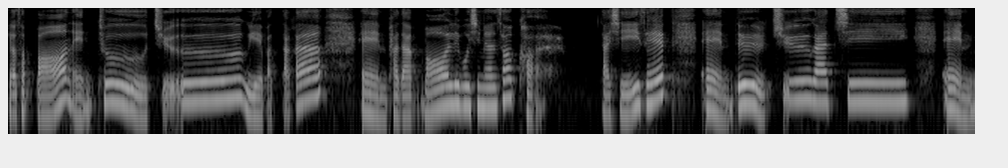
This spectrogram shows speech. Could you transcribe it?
여섯 번, and two, 쭉 위에 봤다가, and 바닥 멀리 보시면서 curl. 다시 셋, and 둘, 쭉 같이, 앤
